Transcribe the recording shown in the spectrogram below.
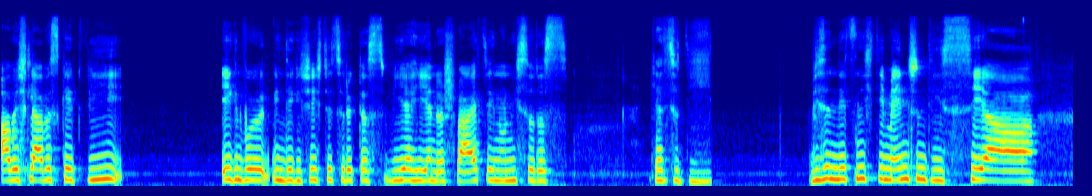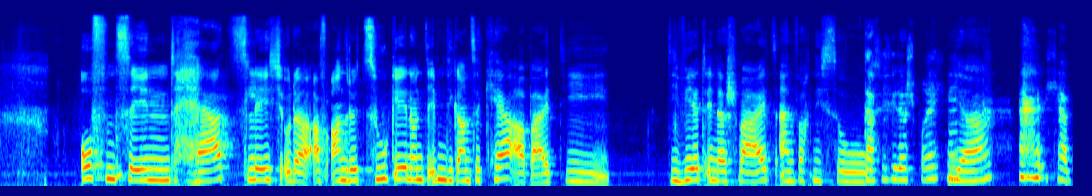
Aber ich glaube, es geht wie irgendwo in die Geschichte zurück, dass wir hier in der Schweiz irgendwo nicht so das, ja, so die, wir sind jetzt nicht die Menschen, die sehr offen sind, herzlich oder auf andere zugehen und eben die ganze Care-Arbeit, die, die wird in der Schweiz einfach nicht so. Darf ich widersprechen? Ja. Ich habe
